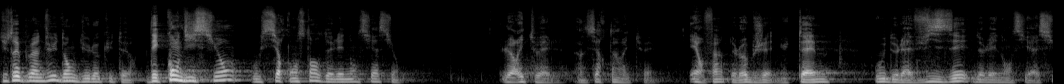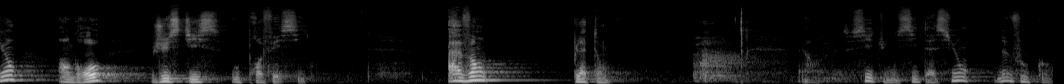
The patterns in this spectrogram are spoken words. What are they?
Du triple point de vue donc du locuteur, des conditions ou circonstances de l'énonciation, le rituel, un certain rituel, et enfin de l'objet, du thème ou de la visée de l'énonciation, en gros, justice ou prophétie. Avant Platon, ceci est une citation de Foucault.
